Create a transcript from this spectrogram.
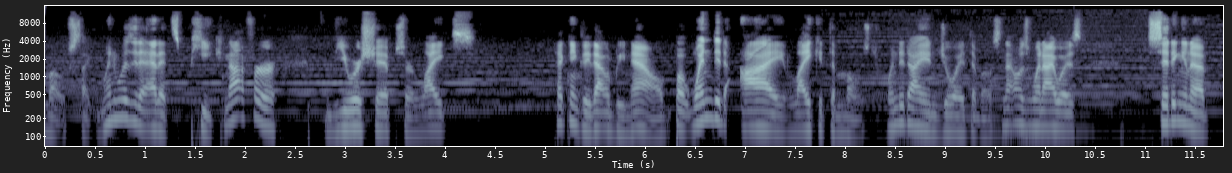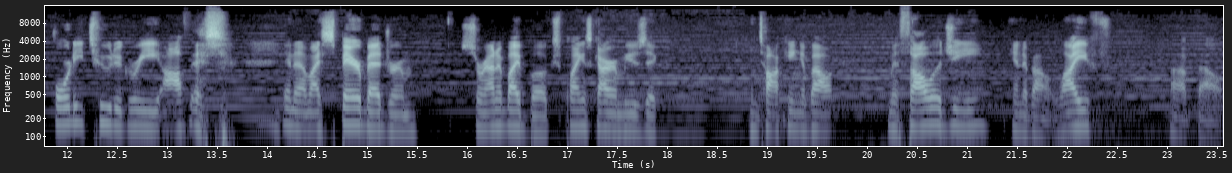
most. Like, when was it at its peak? Not for viewerships or likes technically that would be now but when did i like it the most? When did i enjoy it the most? And that was when i was sitting in a 42 degree office in a, my spare bedroom surrounded by books playing skyrim music and talking about mythology and about life about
